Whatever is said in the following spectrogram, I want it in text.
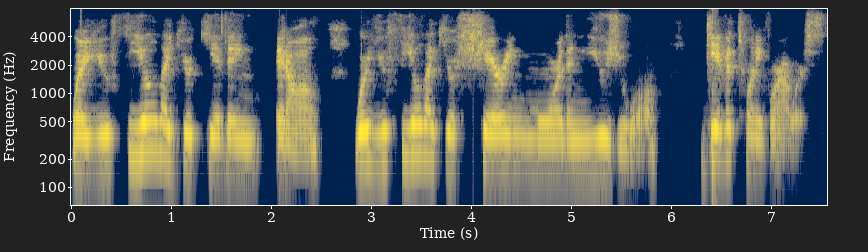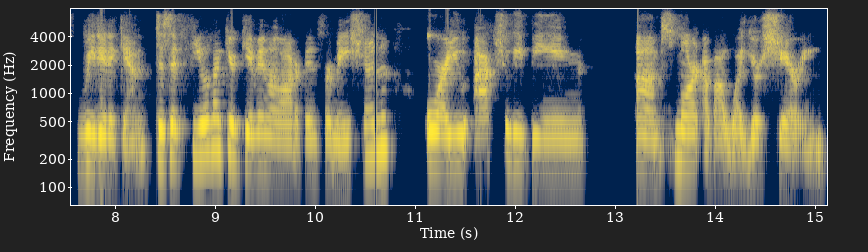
where you feel like you're giving it all, where you feel like you're sharing more than usual, give it 24 hours. Read it again. Does it feel like you're giving a lot of information, or are you actually being um, smart about what you're sharing?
